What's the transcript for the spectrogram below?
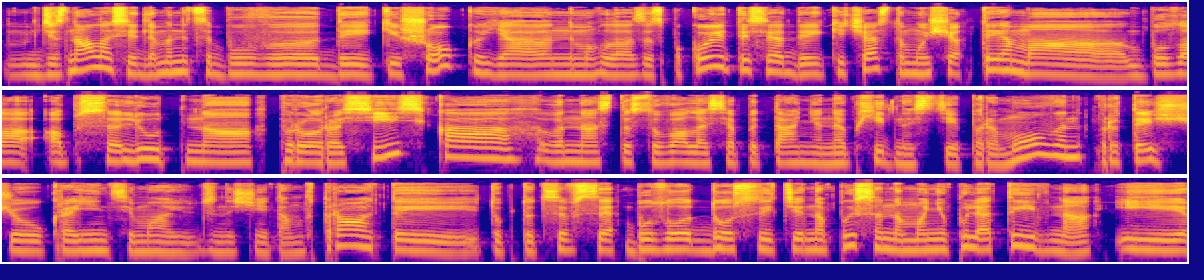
дізналася. Для мене це був е, деякий шок. Я не могла заспокоїтися деякий час, тому що тема була абсолютно проросійська. Вона стосувалася питання необхідності перемовин, про те, що українці мають значні там втрати. Тобто, це все було досить написано маніпулятивно і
